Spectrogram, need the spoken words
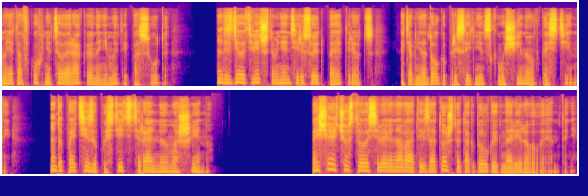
У меня там в кухне целая раковина немытой посуды. Надо сделать вид, что меня интересует Патриотс, хотя бы ненадолго присоединиться к мужчинам в гостиной. Надо пойти запустить стиральную машину. А еще я чувствовала себя виноватой за то, что так долго игнорировала Энтони.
